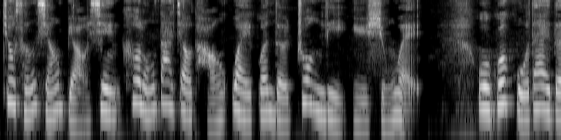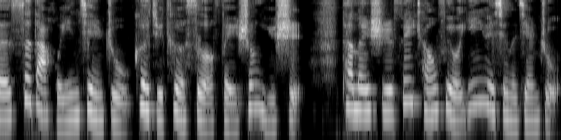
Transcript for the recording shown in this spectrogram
就曾想表现科隆大教堂外观的壮丽与雄伟。我国古代的四大回音建筑各具特色，蜚声于世。它们是非常富有音乐性的建筑。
